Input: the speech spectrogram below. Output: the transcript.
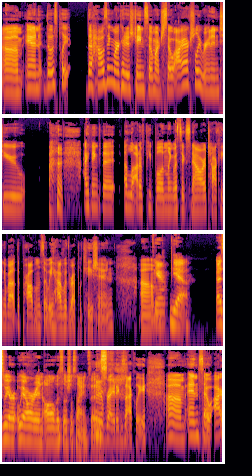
um, and those play. The housing market has changed so much. So I actually ran into. I think that a lot of people in linguistics now are talking about the problems that we have with replication. Um, yeah. Yeah. As we are we are in all the social sciences. right exactly um, and so i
